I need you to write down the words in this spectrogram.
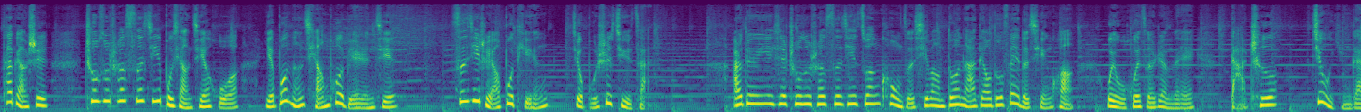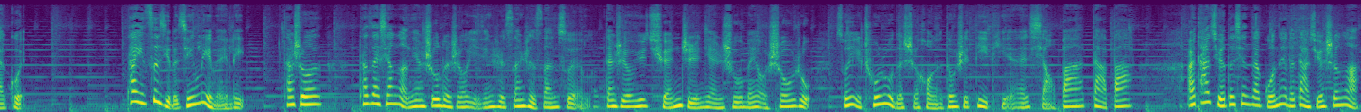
他表示，出租车司机不想接活，也不能强迫别人接，司机只要不停，就不是拒载。而对于一些出租车司机钻空子，希望多拿调度费的情况，魏武辉则认为打车就应该贵。他以自己的经历为例，他说他在香港念书的时候已经是三十三岁了，但是由于全职念书没有收入，所以出入的时候呢都是地铁、小巴、大巴。而他觉得现在国内的大学生啊，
